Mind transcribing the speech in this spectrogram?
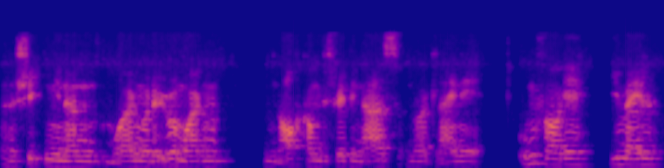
äh, schicken Ihnen morgen oder übermorgen im Nachgang des Webinars noch eine kleine Umfrage-E-Mail.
